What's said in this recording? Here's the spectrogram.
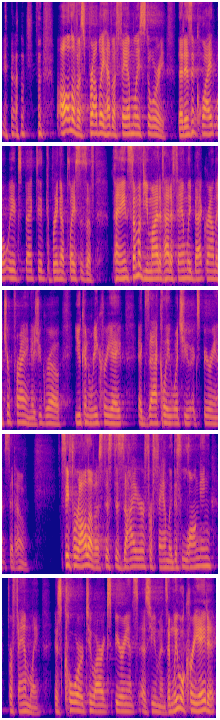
All of us probably have a family story that isn't quite what we expected, could bring up places of pain. Some of you might have had a family background that you're praying as you grow, you can recreate exactly what you experienced at home. See, for all of us, this desire for family, this longing for family is core to our experience as humans, and we will create it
